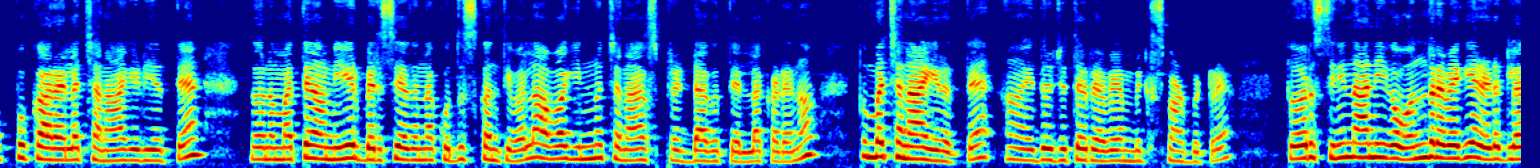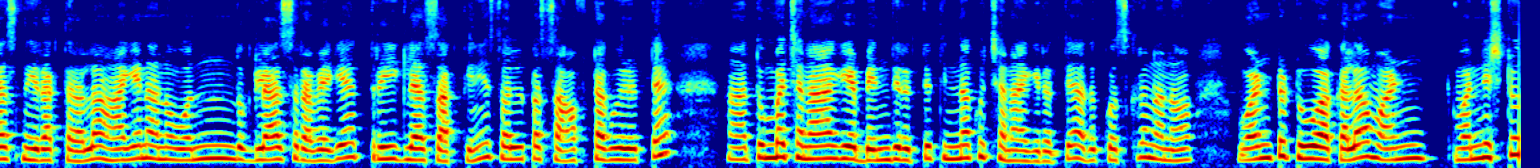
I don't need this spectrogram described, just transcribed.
ಉಪ್ಪು, ಖಾರ ಎಲ್ಲ ಚೆನ್ನಾಗಿ ಹಿಡಿಯುತ್ತೆ. ಮತ್ತು ನಾವು ನೀರು ಬೆರೆಸಿ ಅದನ್ನು ಕುದಿಸ್ಕೊಂತೀವಲ್ಲ, ಅವಾಗ ಇನ್ನೂ ಚೆನ್ನಾಗಿ ಸ್ಪ್ರೆಡ್ ಆಗುತ್ತೆ ಎಲ್ಲ ಕಡೆನೂ. ತುಂಬ ಚೆನ್ನಾಗಿರುತ್ತೆ. ಇದ್ರ ಜೊತೆ ರವೆ ಮಿಕ್ಸ್ ಮಾಡಿಬಿಟ್ರೆ. ತೋರಿಸ್ತೀನಿ. ನಾನೀಗ ಒಂದು ರವೆಗೆ ಎರಡು ಗ್ಲಾಸ್ ನೀರು ಹಾಕ್ತಾರಲ್ಲ ಹಾಗೆ ನಾನು ಒಂದು ಗ್ಲಾಸ್ ರವೆಗೆ ತ್ರೀ ಗ್ಲಾಸ್ ಹಾಕ್ತೀನಿ. ಸ್ವಲ್ಪ ಸಾಫ್ಟಾಗೂ ಇರುತ್ತೆ. ತುಂಬ ಚೆನ್ನಾಗಿ ಬೆಂದಿರುತ್ತೆ, ತಿನ್ನೋಕ್ಕೂ ಚೆನ್ನಾಗಿರುತ್ತೆ. ಅದಕ್ಕೋಸ್ಕರ ನಾನು ಒನ್ ಟು ಟೂ ಹಾಕಲ್ಲ ಒನ್ ಒನ್ ಇಷ್ಟು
